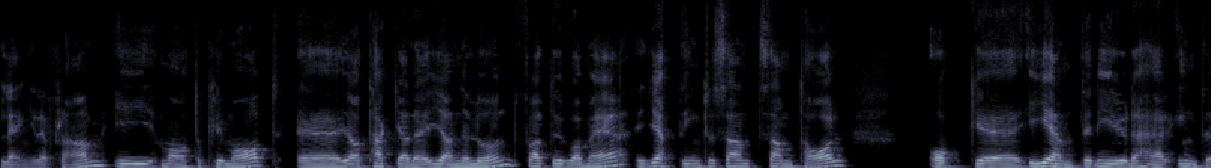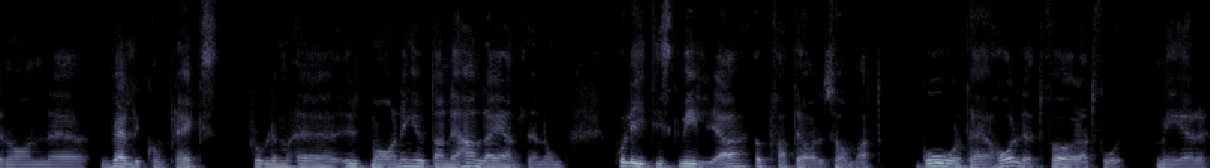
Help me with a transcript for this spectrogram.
längre fram i Mat och klimat. Eh, jag tackar dig Janne Lund för att du var med. Jätteintressant samtal. Och eh, egentligen är ju det här inte någon eh, väldigt komplex problem, utmaning utan det handlar egentligen om politisk vilja uppfattar jag det som att gå åt det här hållet för att få mer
